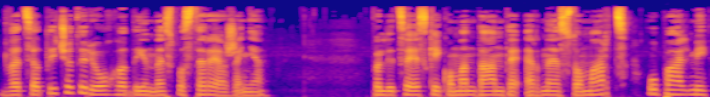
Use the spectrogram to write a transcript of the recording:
24-годинне спостереження. Поліцейський командант Ернесто Марц у пальмі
